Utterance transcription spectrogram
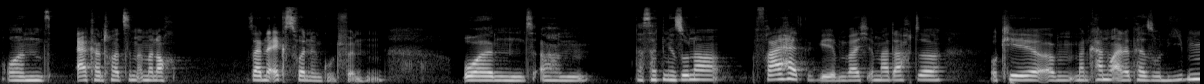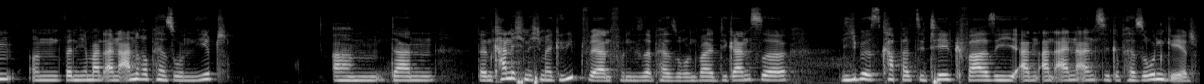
und er kann trotzdem immer noch seine Ex-Freundin gut finden. Und ähm, das hat mir so eine Freiheit gegeben, weil ich immer dachte, okay, ähm, man kann nur eine Person lieben und wenn jemand eine andere Person liebt, ähm, dann, dann kann ich nicht mehr geliebt werden von dieser Person, weil die ganze Liebeskapazität quasi an, an eine einzige Person geht.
